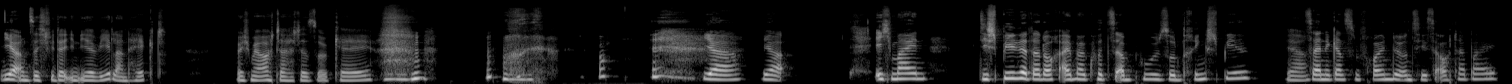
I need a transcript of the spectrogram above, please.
Ja. und sich wieder in ihr WLAN hackt. Wo ich mir auch dachte, so, okay. Ja, ja. Ich meine, die spielen ja dann auch einmal kurz am Pool so ein Trinkspiel. Ja. Seine ganzen Freunde und sie ist auch dabei.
